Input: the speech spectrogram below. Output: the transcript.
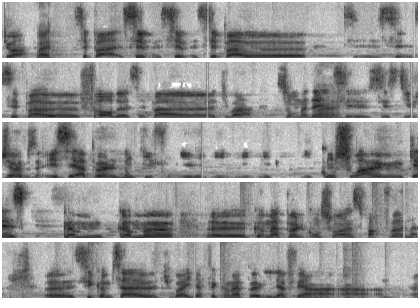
tu vois. Ouais. C'est pas, c'est, c'est, pas. c'est pas Ford, c'est pas, tu vois, son modèle c'est Steve Jobs et c'est Apple, donc ils font, ils, ils, il conçoit une caisse comme comme euh, euh, comme Apple conçoit un smartphone. Euh, c'est comme ça, euh, tu vois. Il a fait comme Apple. Il a fait un, un, un,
